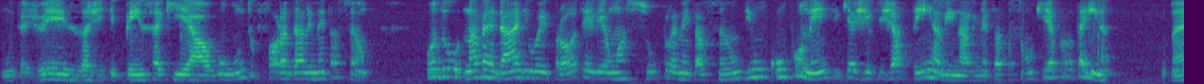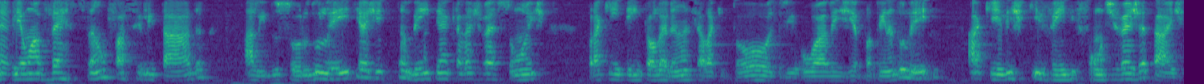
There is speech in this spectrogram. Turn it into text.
muitas vezes, a gente pensa que é algo muito fora da alimentação. Quando, na verdade, o whey protein ele é uma suplementação de um componente que a gente já tem ali na alimentação, que é a proteína. Né? Ele é uma versão facilitada ali do soro do leite e a gente também tem aquelas versões para quem tem intolerância à lactose ou alergia à proteína do leite, aqueles que vêm de fontes vegetais.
